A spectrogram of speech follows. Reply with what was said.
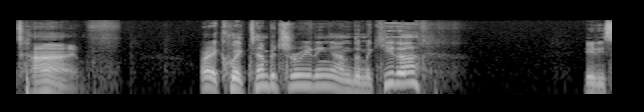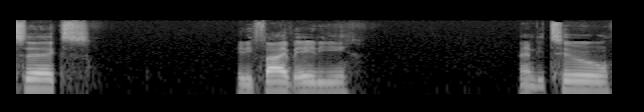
Time. All right, quick temperature reading on the Makita. 86, 85, 80, 92.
